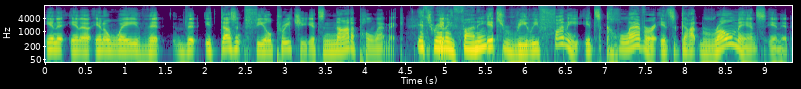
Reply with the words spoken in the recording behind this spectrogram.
in a, in a in a way that that it doesn't feel preachy. It's not a polemic. It's really funny. It's really funny. It's clever. It's got romance in it.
